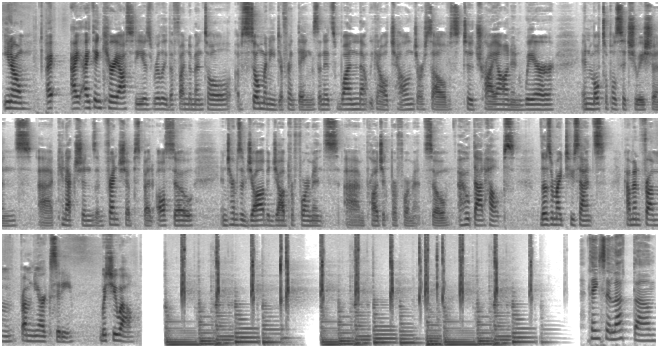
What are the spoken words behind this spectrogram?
you know I, I, I think curiosity is really the fundamental of so many different things and it's one that we can all challenge ourselves to try on and wear in multiple situations uh, connections and friendships but also in terms of job and job performance um, project performance. So i hope that helps those are my two cents coming from from New York City. Wish you well. Thanks a lot, Dawn.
